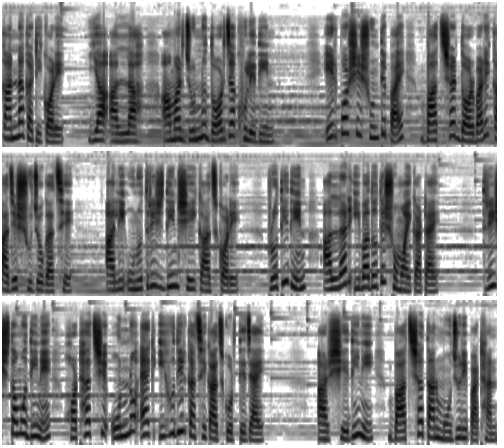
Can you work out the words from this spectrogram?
কান্নাকাটি করে। ইয়া আল্লাহ, আমার জন্য দরজা খুলে দিন। এরপর সে শুনতে পায় বাদশার দরবারে কাজের সুযোগ আছে। আলী উনত্রিশ দিন সেই কাজ করে। প্রতিদিন আল্লাহর ইবাদতে সময় কাটায়। ত্রিশতম দিনে হঠাৎ সে অন্য এক ইহুদির কাছে কাজ করতে যায়। আর সেদিনই বাদশাহ তার মজুরি পাঠান।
